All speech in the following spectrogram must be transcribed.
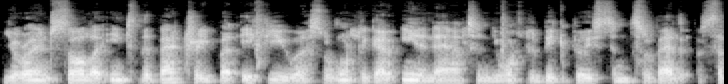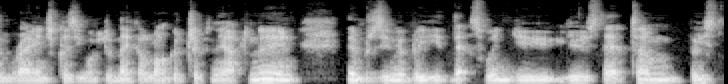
your own solar into the battery. But if you were sort of wanted to go in and out and you wanted a big boost and sort of add some range because you wanted to make a longer trip in the afternoon, then presumably that's when you use that um, boost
